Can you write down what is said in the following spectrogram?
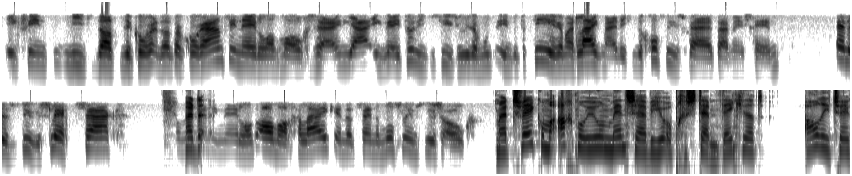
ik vind niet dat, de, dat er Korans in Nederland mogen zijn. Ja, ik weet toch niet precies hoe je dat moet interpreteren. Maar het lijkt mij dat je de godsdienstvrijheid daarmee schendt. En dat is natuurlijk een slechte zaak. Want maar zijn in Nederland allemaal gelijk en dat zijn de moslims dus ook. Maar 2,8 miljoen mensen hebben hierop gestemd. Denk je dat al die 2,8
